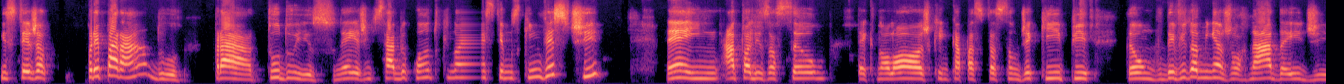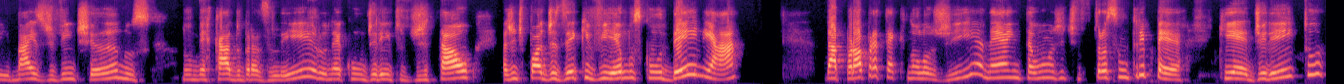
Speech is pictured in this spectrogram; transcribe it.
esteja preparado para tudo isso, né? E a gente sabe o quanto que nós temos que investir né, em atualização tecnológica, em capacitação de equipe. Então, devido à minha jornada aí de mais de 20 anos no mercado brasileiro, né, com o direito digital, a gente pode dizer que viemos com o DNA da própria tecnologia, né? Então a gente trouxe um tripé, que é direito,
